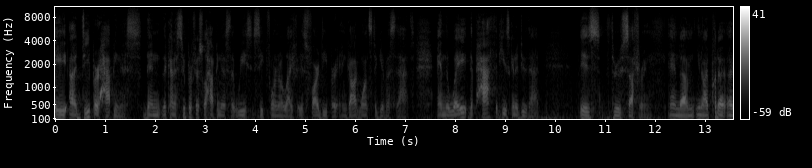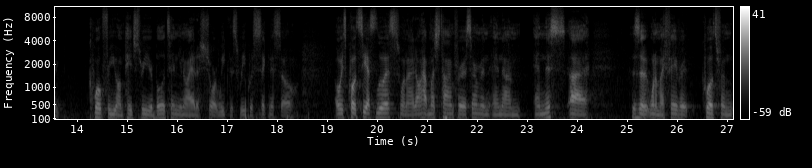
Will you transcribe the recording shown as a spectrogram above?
a, a, deeper happiness than the kind of superficial happiness that we seek for in our life. It is far deeper, and God wants to give us that. And the way, the path that He's going to do that is through suffering. And, um, you know, I put a, a, quote for you on page three of your bulletin. You know, I had a short week this week with sickness, so always quote C.S. Lewis when I don't have much time for a sermon. And, um, and this, uh, this is a, one of my favorite quotes from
